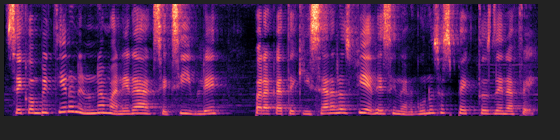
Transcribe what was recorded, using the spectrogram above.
se convirtieron en una manera accesible para catequizar a los fieles en algunos aspectos de la fe.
